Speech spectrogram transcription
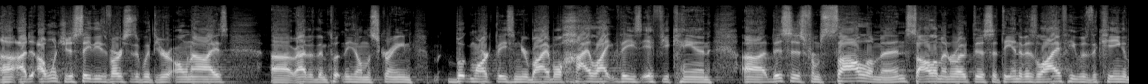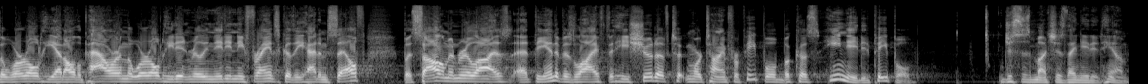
Uh, I, I, want you to see these verses with your own eyes uh, rather than putting these on the screen. Bookmark these in your Bible, highlight these if you can. Uh, this is from Solomon. Solomon wrote this at the end of his life. He was the king of the world, he had all the power in the world. He didn't really need any friends because he had himself. But Solomon realized at the end of his life that he should have took more time for people because he needed people just as much as they needed him.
